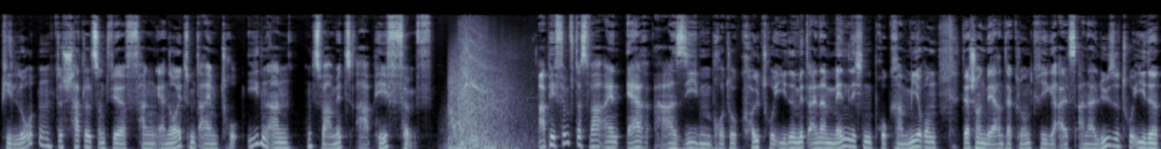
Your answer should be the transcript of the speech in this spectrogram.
Piloten des Shuttles und wir fangen erneut mit einem Droiden an und zwar mit AP5. AP5, das war ein RA7 Protokolldruide mit einer männlichen Programmierung, der schon während der Klonkriege als Analysedruide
